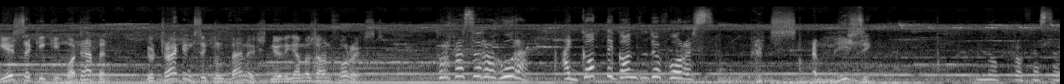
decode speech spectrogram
Yes, Akiki, what happened? Your tracking signal vanished near the Amazon forest. Professor Ahura, I got the gun to the forest. That's amazing. No, Professor.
